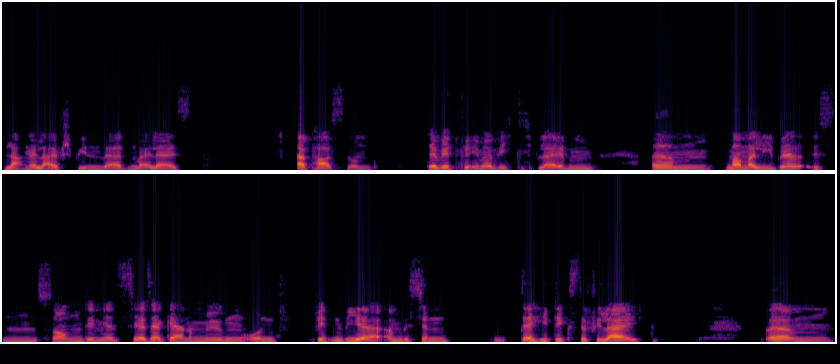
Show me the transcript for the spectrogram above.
lange live spielen werden, weil er ist, er passt und der wird für immer wichtig bleiben. Ähm, Mama Liebe ist ein Song, den wir sehr, sehr gerne mögen und finden wir ein bisschen der hittigste vielleicht. Ähm,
